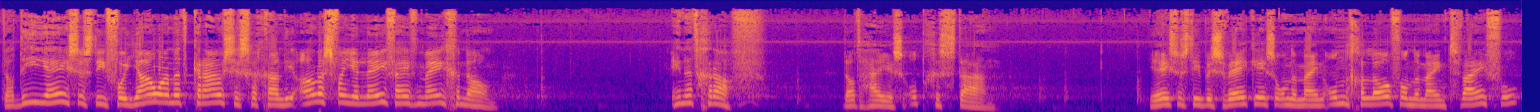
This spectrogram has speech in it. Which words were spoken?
Dat die Jezus die voor jou aan het kruis is gegaan, die alles van je leven heeft meegenomen, in het graf, dat Hij is opgestaan. Jezus die bezweken is onder mijn ongeloof, onder mijn twijfel,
